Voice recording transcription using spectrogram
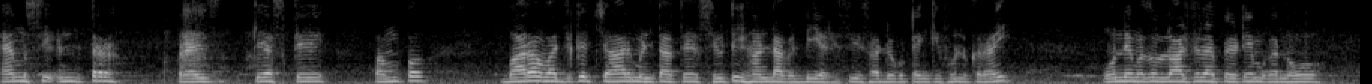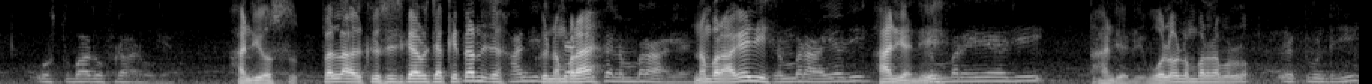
ਐਮਸੀ ਇੰਟਰਪ੍ਰਾਈਜ਼ ਕੇਐਸਕੇ ਪੰਪ 12 ਵੱਜ ਕੇ 4 ਮਿੰਟਾਂ ਤੇ ਸਿਟੀ ਹਾਂਡਾ ਗੱਡੀ ਆਈ ਸੀ ਸਾਡੇ ਕੋਲ ਟੈਂਕੀ ਫੁੱਲ ਕਰਾਈ। ਉਹਨੇ ਮਤਲਬ ਲਾਲਚ ਲੈ ਪੇਟੀਐਮ ਕਰਨ ਉਹ ਉਸ ਤੋਂ ਬਾਅਦ ਉਹ ਫਰਾਰ ਹੋ ਗਿਆ। ਹਾਂਜੀ ਉਸ ਪਹਿਲਾਂ ਕਿਸੇ ਕੈਮਰਾ ਚੈੱਕ ਕੀਤਾ ਨਹੀਂ ਹਾਂਜੀ ਕੋਈ ਨੰਬਰ check ਆਇਆ? ਕੀਤਾ, ਨੰਬਰ ਆ ਗਿਆ ਜੀ। ਨੰਬਰ ਆ ਗਿਆ ਜੀ? ਨੰਬਰ ਆ ਗਿਆ ਜੀ। ਹਾਂਜੀ ਹਾਂਜੀ। ਨੰਬਰ ਇਹ ਹੈ ਜੀ। ਹਾਂਜੀ ਹਾਂਜੀ। ਬੋਲੋ ਨੰਬਰ ਨਾ ਬੋਲੋ। ਇੱਕ ਮਿੰਟ ਜੀ।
